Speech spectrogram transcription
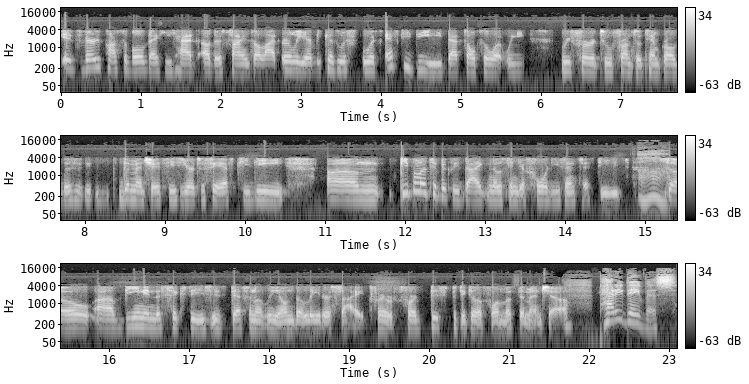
It's very possible that he had other signs a lot earlier because with with FTD, that's also what we refer to frontotemporal dementia. It's easier to say FTD. Um, people are typically diagnosed in their 40s and 50s. Ah. So uh, being in the 60s is definitely on the later side for, for this particular form of dementia. Patti Davis,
